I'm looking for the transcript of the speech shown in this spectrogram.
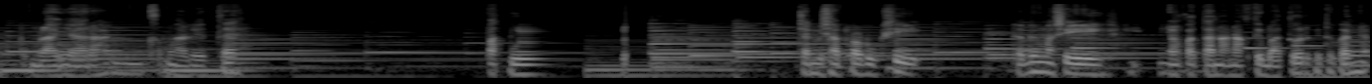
pembelajaran kemarin teh 4 bulan. Can bisa produksi tapi masih nyokotan anak ti batur gitu kan ya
